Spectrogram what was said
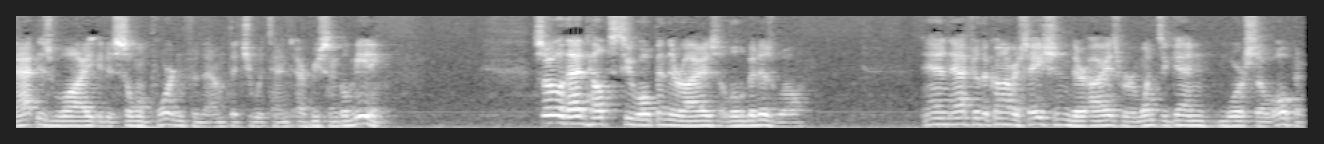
That is why it is so important for them that you attend every single meeting. So that helps to open their eyes a little bit as well. And after the conversation, their eyes were once again more so open.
